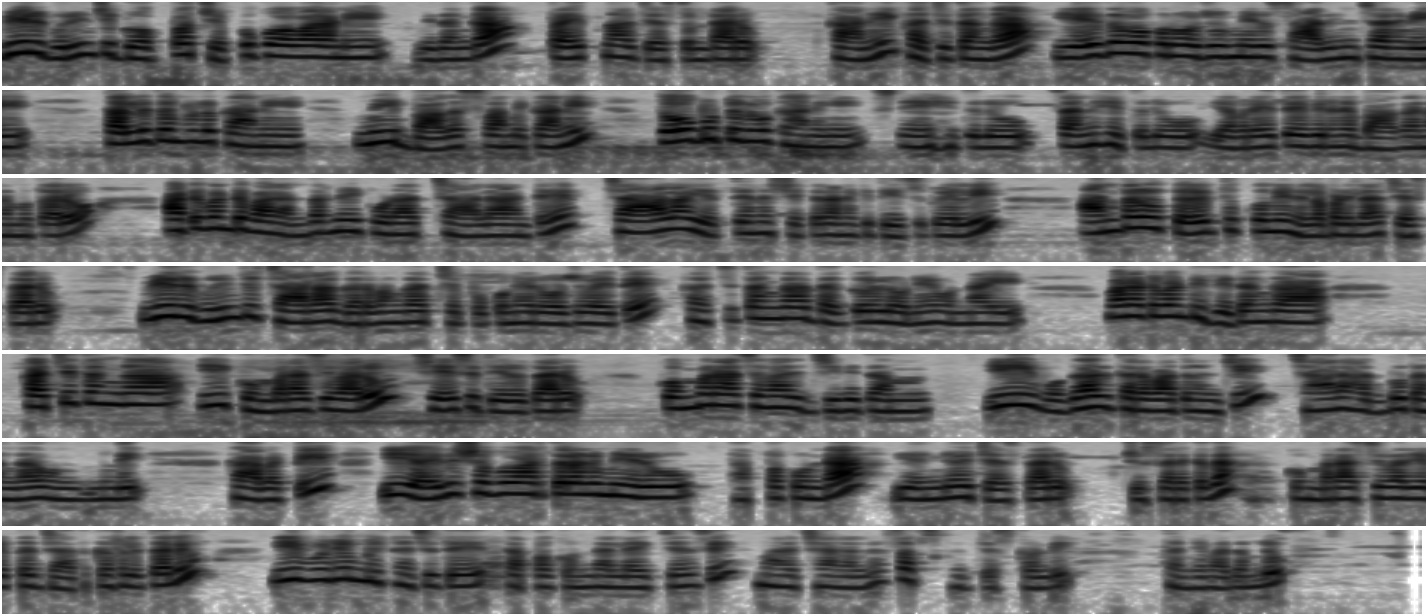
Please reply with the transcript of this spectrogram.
వీరి గురించి గొప్ప చెప్పుకోవాలని విధంగా ప్రయత్నాలు చేస్తుంటారు. కానీ ఖచ్చితంగా ఏదో ఒక రోజు మీరు సాధించనివి తల్లిదండ్రులు కానీ మీ భాగస్వామి కానీ తోబుట్టులు కానీ స్నేహితులు సన్నిహితులు ఎవరైతే వీరిని బాగా నమ్ముతారో అటువంటి వారందరినీ కూడా చాలా అంటే చాలా ఎత్తైన శిఖరానికి తీసుకువెళ్ళి అందరూ తలెత్తుకుని నిలబడేలా చేస్తారు. వీరి గురించి చాలా గర్వంగా చెప్పుకునే రోజు అయితే ఖచ్చితంగా దగ్గరలోనే ఉన్నాయి. మరి అటువంటి విధంగా ఖచ్చితంగా ఈ కుంభరాశి వారు చేసి తీరుతారు. కుంభరాశి వారి జీవితం ఈ ఉగాది తర్వాత నుంచి చాలా అద్భుతంగా ఉంటుంది. కాబట్టి ఈ ఐదు శుభవార్తలను మీరు తప్పకుండా ఎంజాయ్ చేస్తారు. చూసారు కదా? కుంభరాశి వారి యొక్క జాతక ఫలితాలు. ఈ వీడియో మీకు నచ్చితే తప్పకుండా లైక్ చేసి మన ఛానల్ని సబ్స్క్రైబ్ చేసుకోండి. ధన్యవాదములు.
